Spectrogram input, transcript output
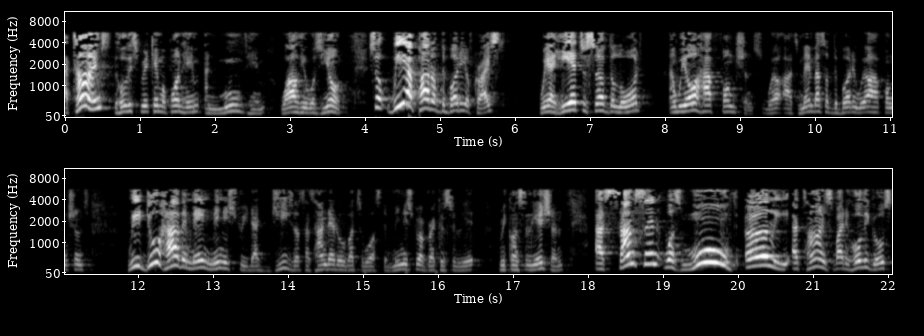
at times, the Holy Spirit came upon him and moved him while he was young. So, we are part of the body of Christ. We are here to serve the Lord. And we all have functions. Well, as members of the body, we all have functions. We do have a main ministry that Jesus has handed over to us, the ministry of reconcilia- reconciliation. As Samson was moved early at times by the Holy Ghost,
